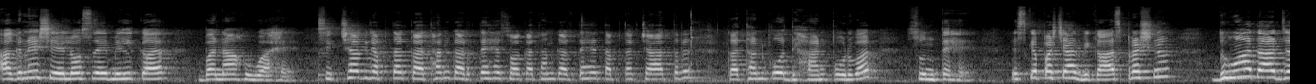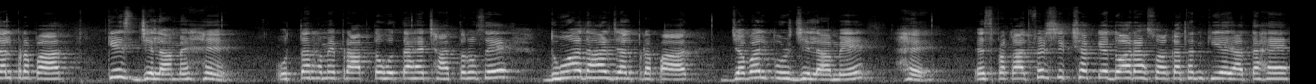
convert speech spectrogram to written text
अग्निशैलों से मिलकर बना हुआ है। शिक्षक जब तक कथन करते हैं, स्वकथन करते हैं, तब तक छात्र कथन को ध्यानपूर्वक सुनते हैं। इसके पश्चात विकास प्रश्न, धुआंधार जलप्रपात किस जिला में है? उत्तर हमें प्राप्त होता है छात्रों से, धुआंधार जलप्रपात जबलपुर जिला में है। इस प्रकार फिर शिक्षक के द्वारा स्वकथन किया जाता है।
